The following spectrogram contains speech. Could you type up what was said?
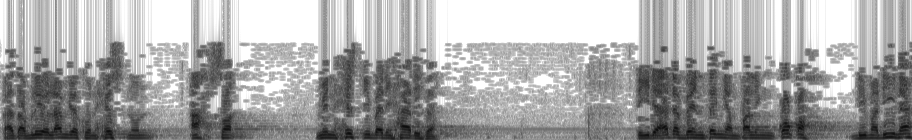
kata beliau lam yakun hisnun ahsan min hisni Bani Harithah. Tidak ada benteng yang paling kokoh di Madinah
